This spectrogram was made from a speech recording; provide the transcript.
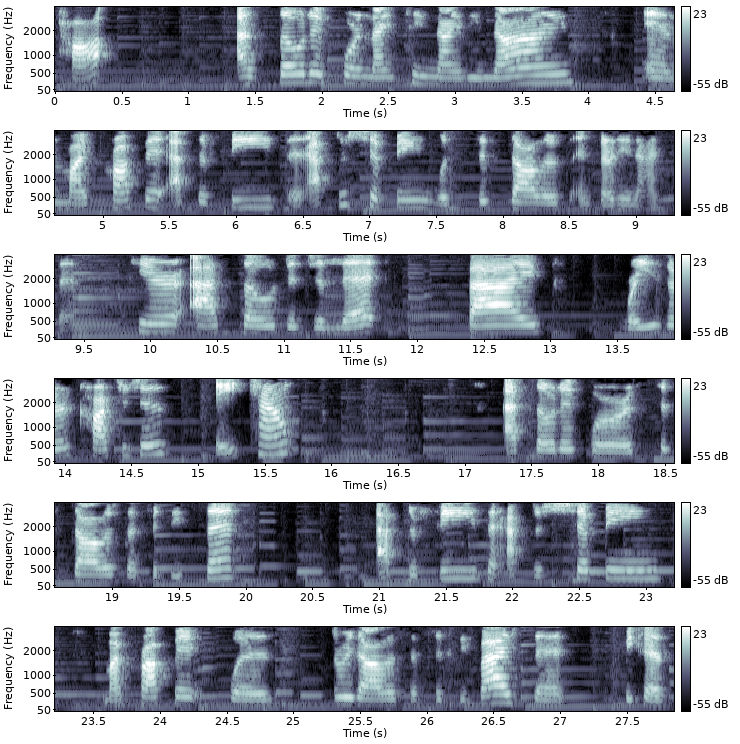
Top. I sold it for $19.99 and my profit after fees and after shipping was $6.39. Here I sold the Gillette 5 razor cartridges, 8 counts. I sold it for $6.50. After fees and after shipping, my profit was $3.65 because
